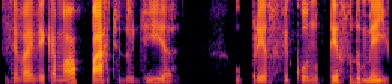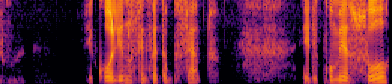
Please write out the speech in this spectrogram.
você vai ver que a maior parte do dia o preço ficou no terço do meio. Ficou ali no 50%. Ele começou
